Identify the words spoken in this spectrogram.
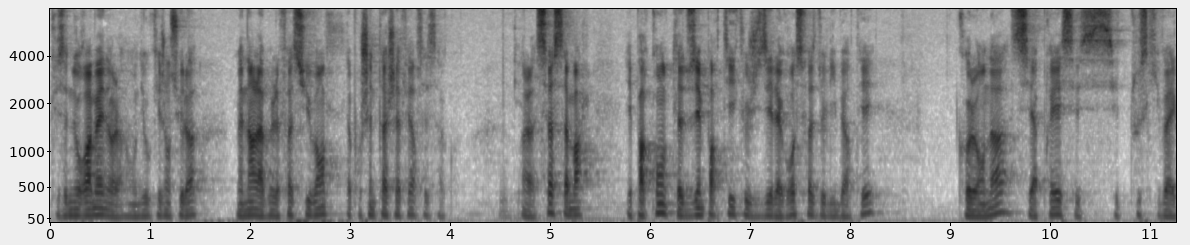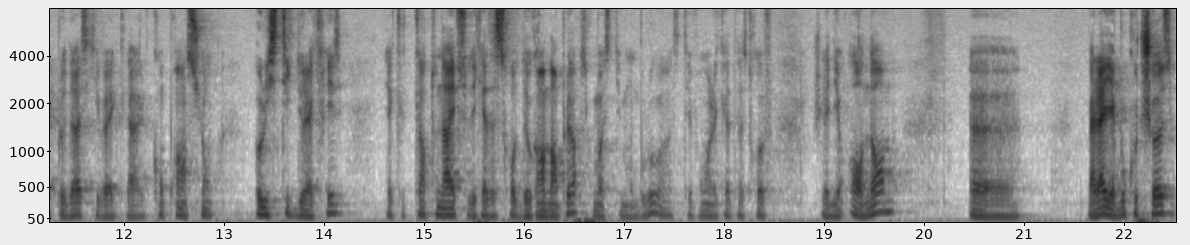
que ça nous ramène, voilà, on dit ok j'en suis là. Maintenant la, phase suivante, la prochaine tâche à faire c'est ça. Quoi. Voilà, ça ça marche. Et par contre la deuxième partie que je disais, la grosse phase de liberté que l'on a, c'est après c'est tout ce qui va avec l'audace, qui va avec la compréhension holistique de la crise. Et que quand on arrive sur des catastrophes de grande ampleur, parce que moi c'était mon boulot, hein, c'était vraiment les catastrophes, j'allais dire hors normes, euh, bah là il y a beaucoup de choses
